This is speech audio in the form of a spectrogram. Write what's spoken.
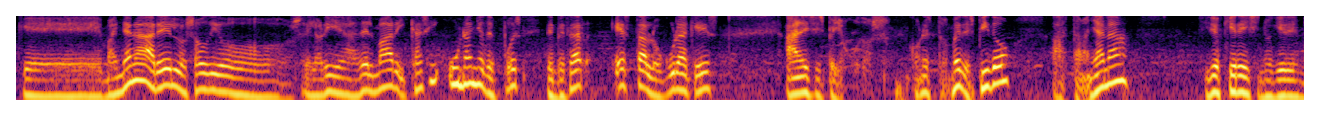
Que mañana haré los audios en la orilla del mar y casi un año después de empezar esta locura que es Análisis Pellejudos. Con esto me despido, hasta mañana. Si Dios quiere y si no quiere, me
